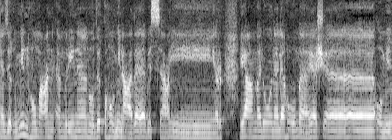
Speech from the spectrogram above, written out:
يزغ منهم عن أمرنا نذقه من عذاب السعير. يعملون له ما يشاء من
